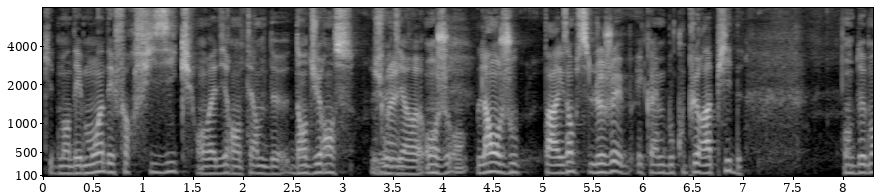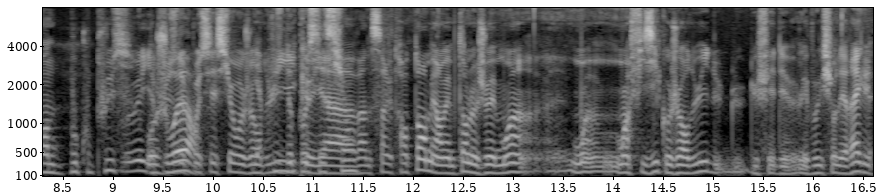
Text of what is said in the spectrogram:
qui demandait moins d'efforts physiques, on va dire en termes d'endurance. Je veux dire, on joue, là on joue, par exemple, le jeu est quand même beaucoup plus rapide on demande beaucoup plus oui, il y a plus joueurs. De possession aujourd'hui qu'il y a 25-30 ans, mais en même temps, le jeu est moins, moins, moins physique aujourd'hui du, fait de l'évolution des règles.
